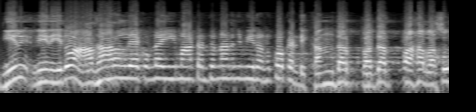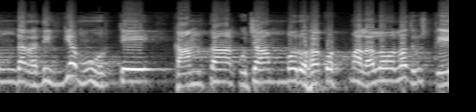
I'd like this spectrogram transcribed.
నేను నేను ఏదో ఆధారం లేకుండా ఈ మాట అంటున్నానని మీరు అనుకోకండి. కందర్పదర్ప రసుందర దివ్యమూర్తే కాంతా కుచాంబరుహ కొట్మలలోల దృష్టి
